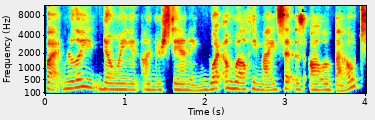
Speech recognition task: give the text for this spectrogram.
But really knowing and understanding what a wealthy mindset is all about,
